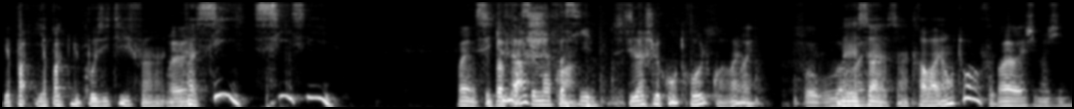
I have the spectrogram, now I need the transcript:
il y a pas, y a pas que du positif. Hein. Ouais. Enfin si, si, si. Ouais, mais c'est Si pas tu lâches, forcément quoi. facile. Si tu lâches le contrôle, quoi. Ouais. Ouais. Faut vouloir. Mais ça, c'est un travail en toi en fait. Ouais, ouais, j'imagine.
